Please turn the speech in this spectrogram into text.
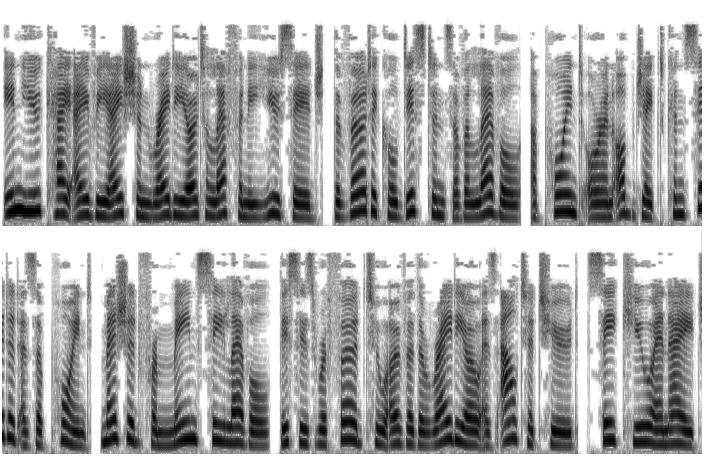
In UK aviation radiotelephony usage, the vertical distance of a level, a point or an object considered as a point, measured from mean sea level, this is referred to over the radio as altitude, CQNH.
